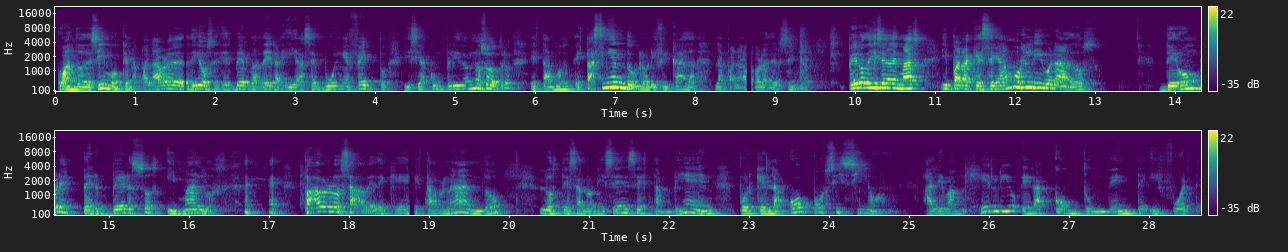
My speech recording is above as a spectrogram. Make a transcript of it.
cuando decimos que la palabra de Dios es verdadera y hace buen efecto y se ha cumplido en nosotros, estamos, está siendo glorificada la palabra del Señor. Pero dice además, y para que seamos librados de hombres perversos y malos. Pablo sabe de qué está hablando, los tesalonicenses también, porque la oposición al Evangelio era contundente y fuerte,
